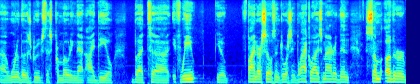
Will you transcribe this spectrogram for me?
uh, one of those groups that's promoting that ideal. But if we, you know, find ourselves endorsing Black Lives Matter, then some other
